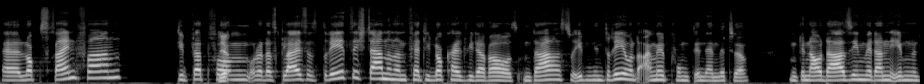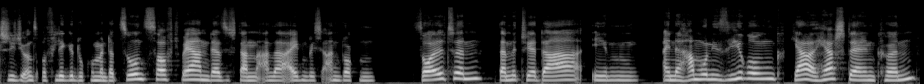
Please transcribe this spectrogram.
äh, Loks reinfahren die Plattform ja. oder das Gleis, das dreht sich dann und dann fährt die Lok halt wieder raus. Und da hast du eben den Dreh- und Angelpunkt in der Mitte. Und genau da sehen wir dann eben natürlich unsere Pflegedokumentationssoftware, an der sich dann alle eigentlich andocken sollten, damit wir da eben eine Harmonisierung ja, herstellen können.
